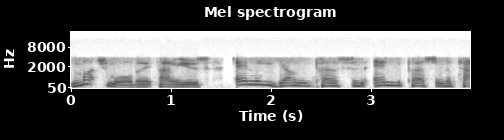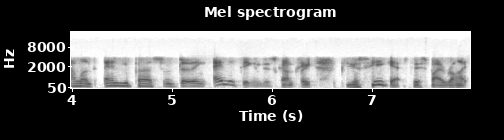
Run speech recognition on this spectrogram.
much more than it values any young person, any person of talent, any person doing anything in this country, because he gets this by right.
